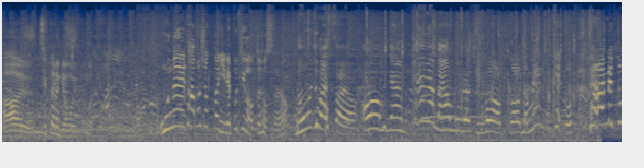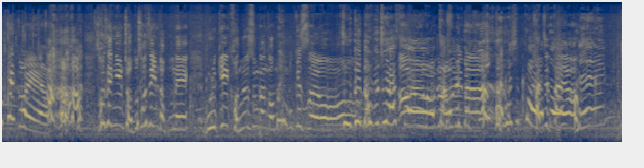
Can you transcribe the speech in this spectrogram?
아 색다른 경험이었던 것 같아요. 오늘 타보셨던 이 래프팅은 어떠셨어요? 너무 좋았어요. 어, 그냥 편안한 마음으로 즐거웠고 너무 행복했고 다음에 또 탈 거예요. 선생님 저도 선생님 덕분에 물길 걷는 순간 너무 행복했어요. 저도 너무 좋았어요. 아, 다음에 또 좋습니다. 타고 싶어요. 같이 또. 타요. 네.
